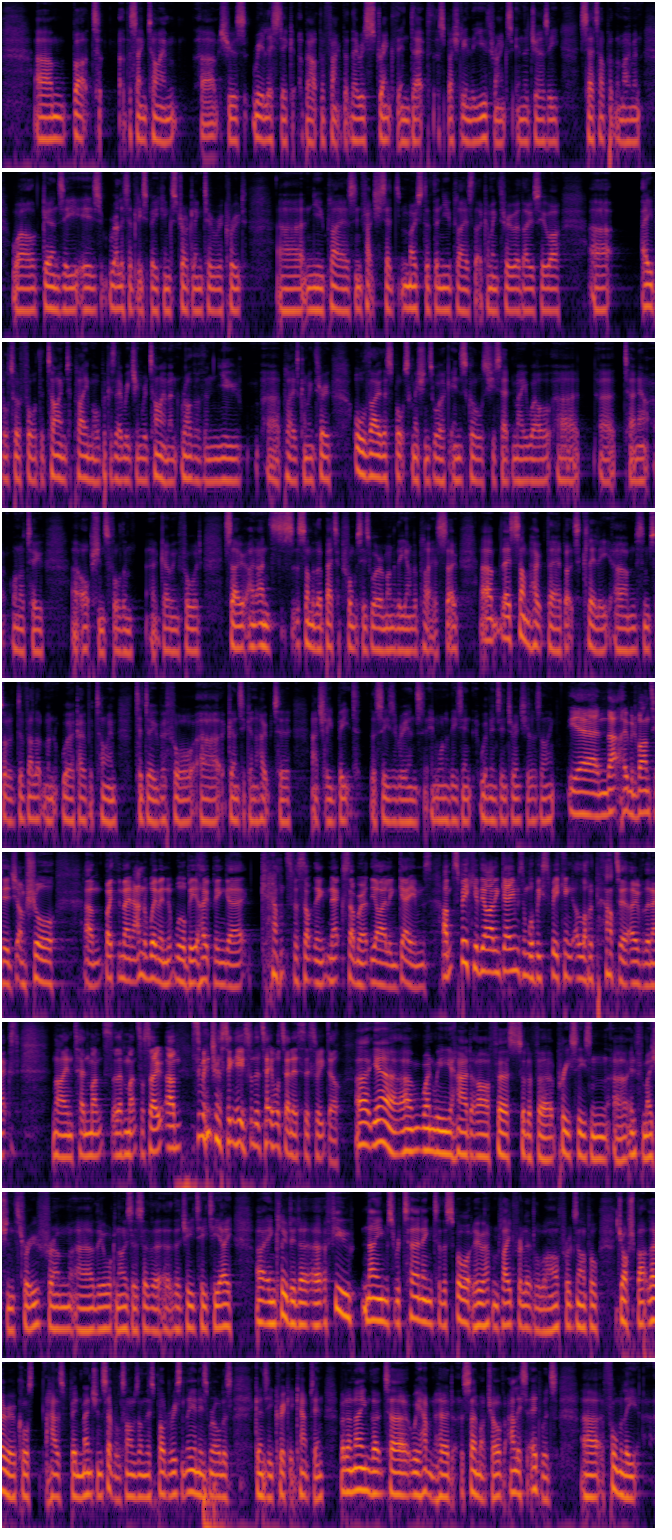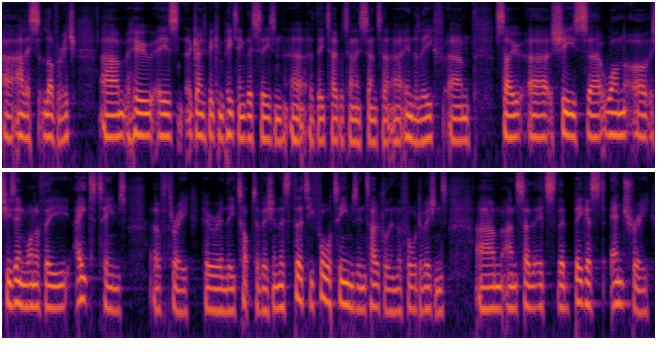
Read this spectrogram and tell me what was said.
um, but at the same time uh, she was realistic about the fact that there is strength in depth, especially in the youth ranks in the Jersey setup at the moment, while Guernsey is, relatively speaking, struggling to recruit uh, new players. In fact, she said most of the new players that are coming through are those who are uh, able to afford the time to play more because they're reaching retirement rather than new uh, players coming through. Although the Sports Commission's work in schools, she said, may well uh, uh, turn out one or two uh, options for them uh, going forward. So, and, and s- some of the better performances were among the younger players. So, um, there's some hope there, but it's clearly um, some sort of development work over time to do before uh, Guernsey can hope to actually beat the Caesareans in one of these in- women's interinsulars, I think. Yeah, and that home advantage, I'm sure um, both the men and the women will be hoping uh, counts for something next summer at the Island Games. Um, speaking of the Island Games, and we'll be speaking a lot about it over the next nine, ten months, eleven months or so. Um, some interesting news from the table tennis this week, Dil. Uh, yeah, um, when we had our first sort of uh, pre-season uh, information through from uh, the organisers of the, uh, the GTTA, uh, included a, a few names returning to the sport who haven't played for a little while. For example, Josh Butler, who of course has been mentioned several times on this pod recently in his role as Guernsey cricket captain, but a name that we haven't heard so much of, Alice Edwards, formerly Alice Loveridge, um, who is going to be competing this season uh, at the Table Tennis Centre uh, in the league. Um, so uh, she's one of she's in one of the eight teams of three who are in the top division. There's 34 teams in total in the four divisions, um, and so it's the biggest entry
